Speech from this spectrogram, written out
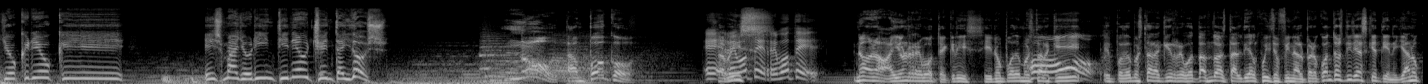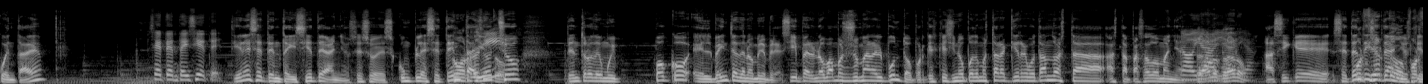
Yo creo que es mayorín, tiene 82. ¡No! ¡Tampoco! Eh, rebote, rebote. No, no, hay un rebote, Cris. Si no podemos estar Oh. aquí, eh, podemos estar aquí rebotando hasta el día del juicio final. Pero ¿cuántos dirías que tiene? Ya no cuenta, ¿eh? 77. Tiene 77 años, eso es. Cumple 78 dentro de muy poco, el 20 de noviembre. Sí, pero no vamos a sumar el punto, porque es que si no podemos estar aquí rebotando hasta, hasta pasado mañana. No, ya, Claro, ya, claro. ya. Así que Por 77 cierto, años por tiene.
